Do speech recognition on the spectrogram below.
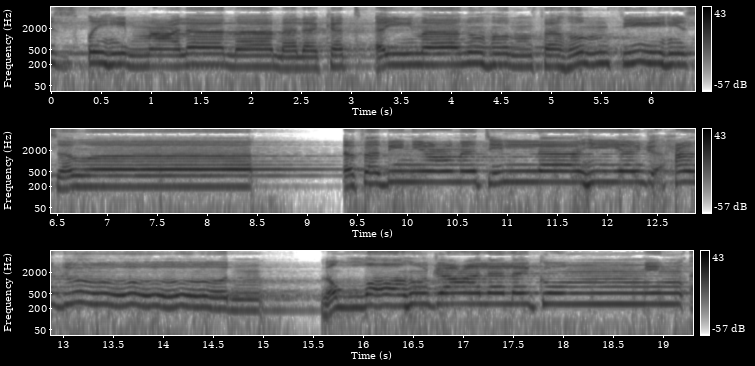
رزقهم على ما ملكت أيمانهم فهم فيه سواء أفبنعمة الله يجحدون والله جعل لكم من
